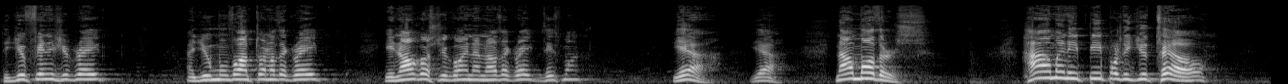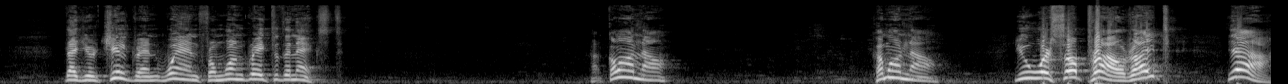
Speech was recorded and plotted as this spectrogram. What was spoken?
Did you finish your grade? And you move on to another grade? In August, you're going another grade this month? Yeah, yeah. Now, mothers, how many people did you tell that your children went from one grade to the next? Now, come on now. Come on now. You were so proud, right? Yeah,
